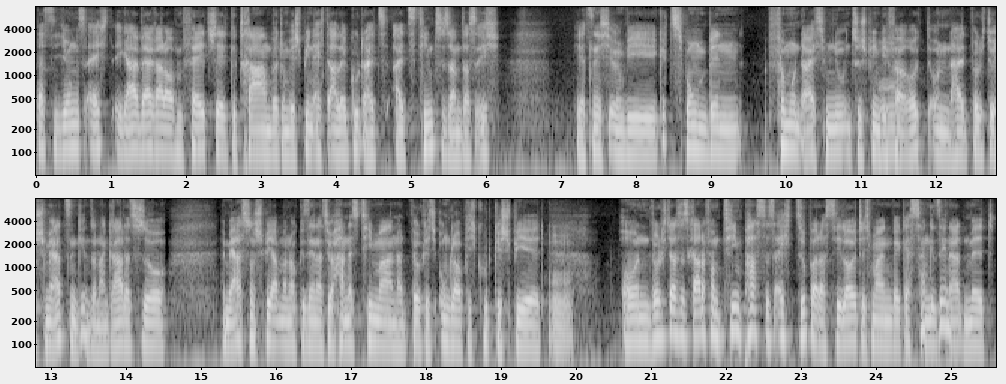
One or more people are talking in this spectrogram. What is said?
dass die Jungs echt, egal wer gerade auf dem Feld steht, getragen wird und wir spielen echt alle gut als, als Team zusammen, dass ich jetzt nicht irgendwie gezwungen bin, 35 Minuten zu spielen wie oh. verrückt und halt wirklich durch Schmerzen gehen, sondern gerade so, im ersten Spiel hat man noch gesehen, dass Johannes Thiemann hat wirklich unglaublich gut gespielt. Mhm. Und wirklich, dass es gerade vom Team passt, ist echt super, dass die Leute, ich meine, wer gestern gesehen hat mit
